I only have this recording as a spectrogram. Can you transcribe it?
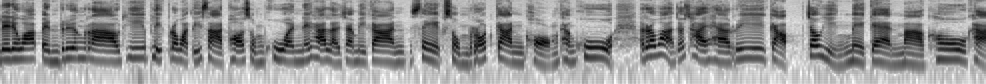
เรียกได้ว่าเป็นเรื่องราวที่พลิกประวัติศาสตร์พอสมควรนะคะหลังจากมีการเสกสมรสกันของทั้งคู่ ระหว่างเจ้าชายแฮร์รี่กับเจ้าหญิงเมแกนมาร์เคิลค่ะ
